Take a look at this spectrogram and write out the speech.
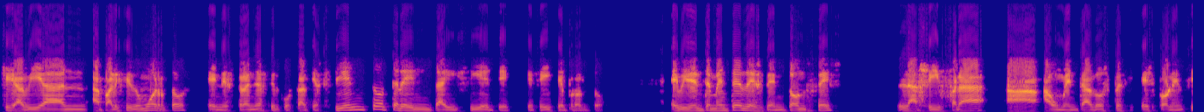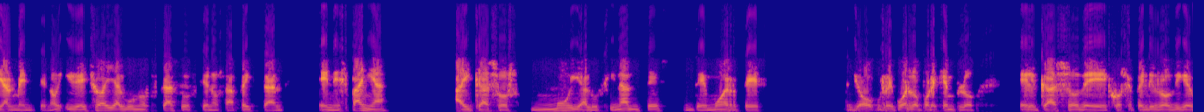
que habían aparecido muertos en extrañas circunstancias. 137, que se dice pronto. Evidentemente, desde entonces, la cifra ha aumentado exponencialmente, ¿no? Y de hecho hay algunos casos que nos afectan en España. Hay casos muy alucinantes de muertes. Yo recuerdo, por ejemplo, el caso de José Félix Rodríguez,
